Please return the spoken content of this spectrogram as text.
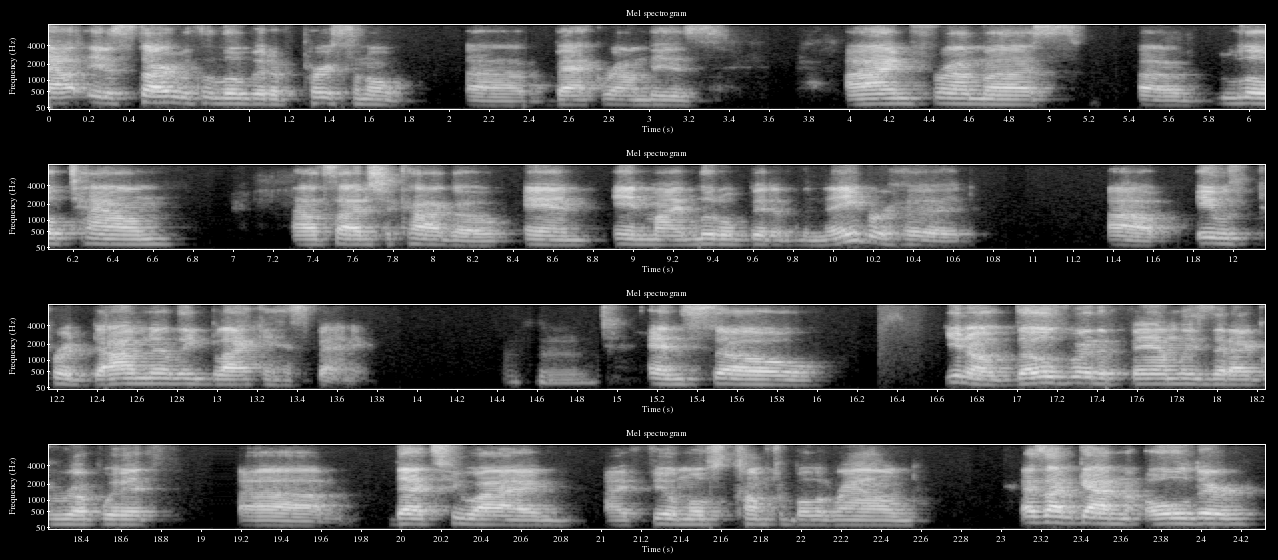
uh, it'll start with a little bit of personal uh, background. Is I'm from a little town outside of Chicago, and in my little bit of the neighborhood, uh, it was predominantly Black and Hispanic. Mhm. And so, you know, those were the families that I grew up with. Um, that's who I I feel most comfortable around. As I've gotten older,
